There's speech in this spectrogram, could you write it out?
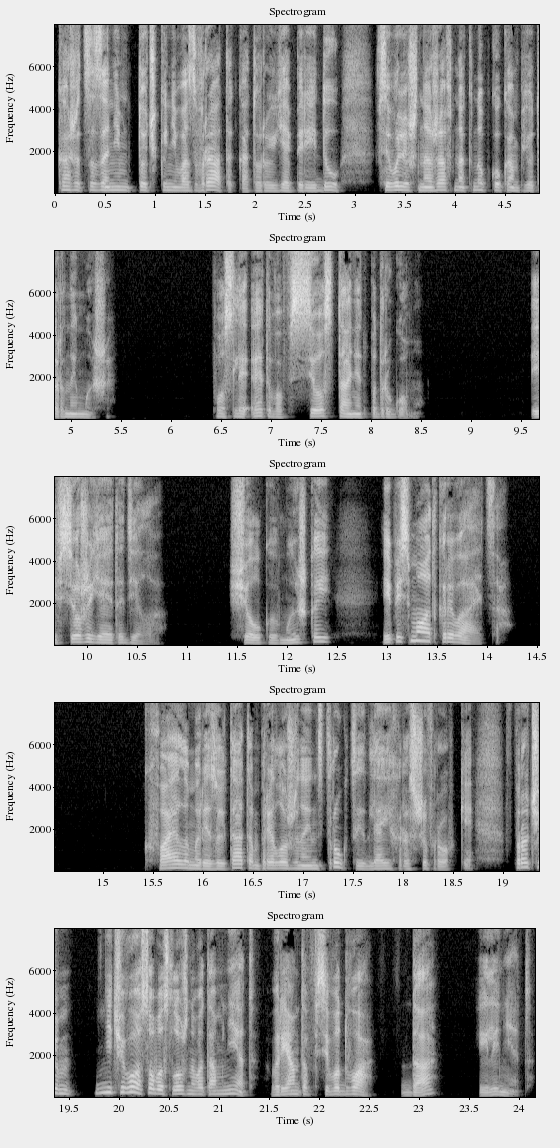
Кажется, за ним точка невозврата, которую я перейду, всего лишь нажав на кнопку компьютерной мыши. После этого все станет по-другому. И все же я это делаю. Щелкаю мышкой, и письмо открывается. К файлам и результатам приложены инструкции для их расшифровки. Впрочем, ничего особо сложного там нет. Вариантов всего два — да или нет.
